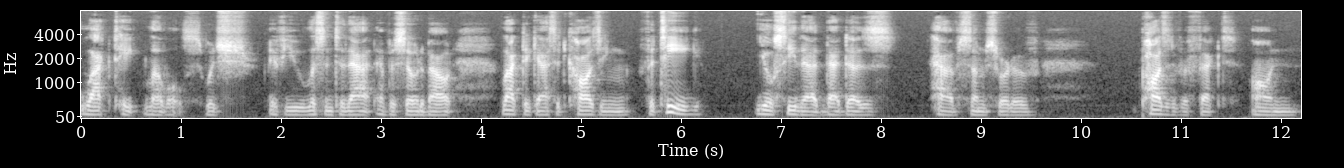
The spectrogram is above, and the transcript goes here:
lactate levels, which, if you listen to that episode about lactic acid causing fatigue, you'll see that that does have some sort of positive effect on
